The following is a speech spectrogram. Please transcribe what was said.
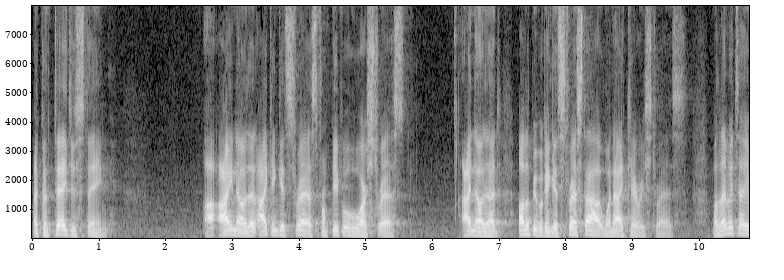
a contagious thing. I know that I can get stressed from people who are stressed. I know that other people can get stressed out when I carry stress. But let me tell you,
